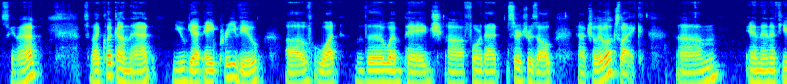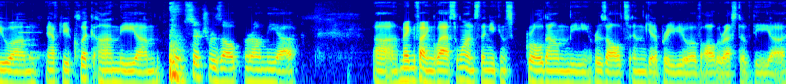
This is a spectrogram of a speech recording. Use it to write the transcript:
See that? So if I click on that you get a preview of what the web page uh, for that search result actually looks like. Um, and then if you um, after you click on the um, search result or on the uh, uh, magnifying glass once, then you can scroll down the results and get a preview of all the rest of the uh,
